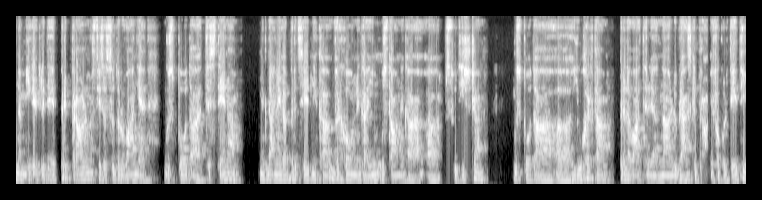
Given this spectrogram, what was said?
namige glede pripravljenosti za sodelovanje gospoda Testena, nekdanjega predsednika Vrhovnega in ustavnega sodišča gospoda uh, Juharta, predavatelja na Ljubljanski pravni fakulteti,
